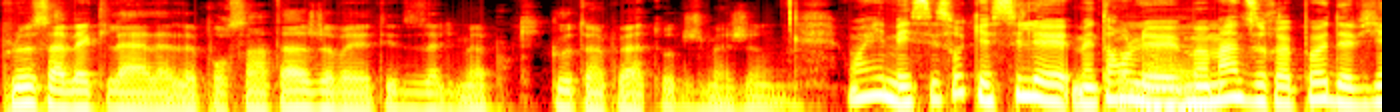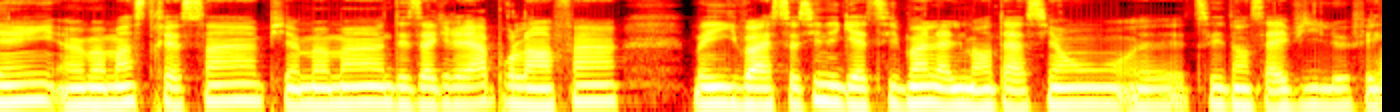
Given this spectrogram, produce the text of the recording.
plus avec la, le pourcentage de variété des aliments pour qu'ils goûtent un peu à tout, j'imagine. Oui, mais c'est sûr que si le, mettons, le moment du repas devient un moment stressant puis un moment désagréable pour l'enfant, ben il va associer négativement l'alimentation, euh, tu sais, dans sa vie là. Fait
